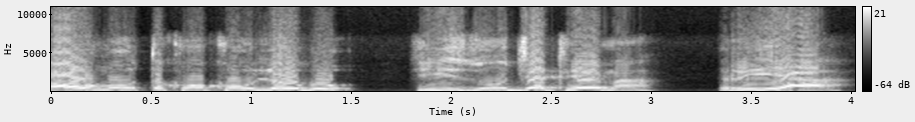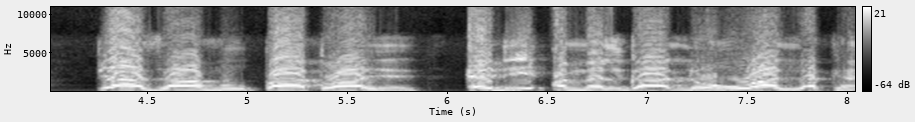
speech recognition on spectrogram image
ကောင်းမှုတစ်ခုခုလုပ်ဖို့ရည်စူးချက်ထဲမှာရိယာပြစားမှုပါသွားရင်အဲ့ဒီအမလ်ကလုံးဝလက်ခံ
